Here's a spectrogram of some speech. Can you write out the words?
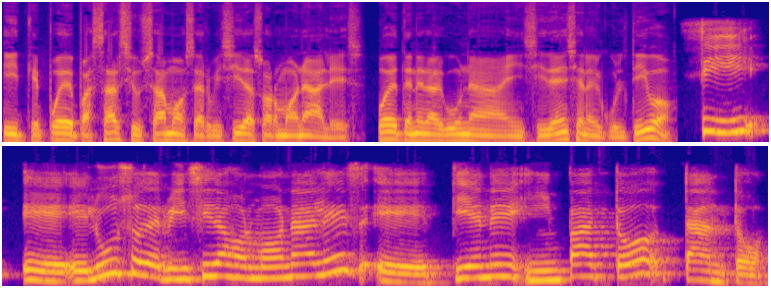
¿Y qué puede pasar si usamos herbicidas hormonales? ¿Puede tener alguna incidencia en el cultivo? Sí, eh, el uso de herbicidas hormonales eh, tiene impacto tanto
